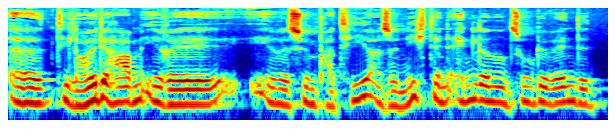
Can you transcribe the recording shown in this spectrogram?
äh, die Leute haben ihre, ihre Sympathie also nicht den Engländern zugewendet,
